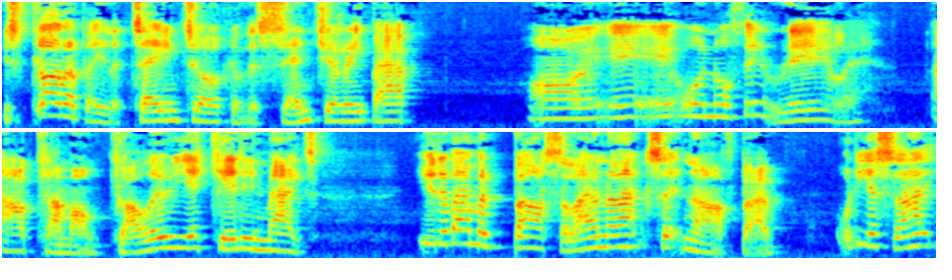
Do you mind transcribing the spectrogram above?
It's gotta be the team talk of the century, Bab. Oh, it, it was nothing really. Oh, come on, Col, who you kidding, mate? You'd have hammered Barcelona that second half, Bab. What do you say?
